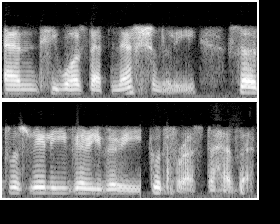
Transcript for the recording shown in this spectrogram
and he was that nationally. So it was really very, very good for us to have that.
